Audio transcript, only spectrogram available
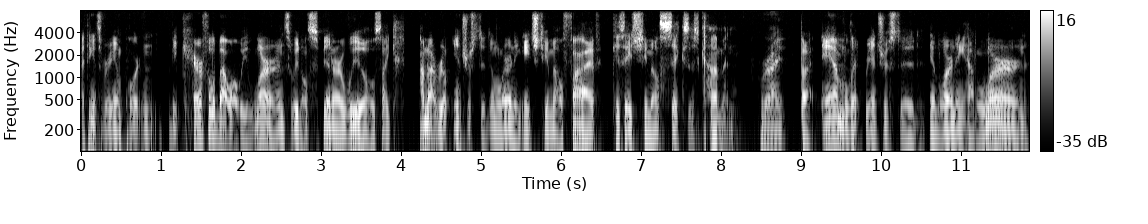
I think it's very important to be careful about what we learn so we don't spin our wheels. Like, I'm not real interested in learning HTML5 because HTML6 is coming. Right. But I am li- interested in learning how to learn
